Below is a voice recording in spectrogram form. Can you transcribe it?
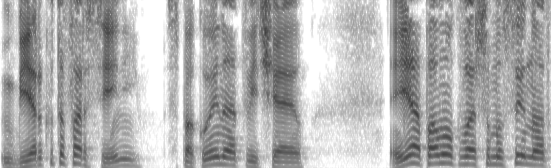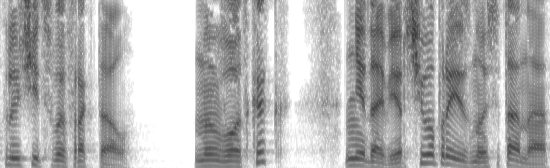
«Беркутов Арсений», спокойно отвечаю. «Я помог вашему сыну отключить свой фрактал». «Ну вот как?» Недоверчиво произносит она.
